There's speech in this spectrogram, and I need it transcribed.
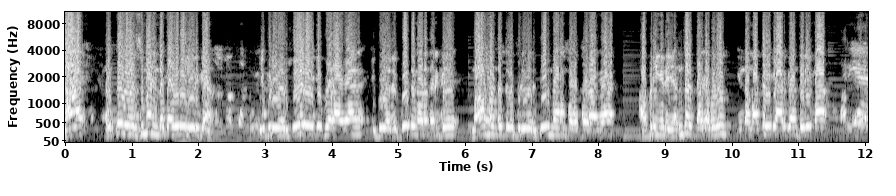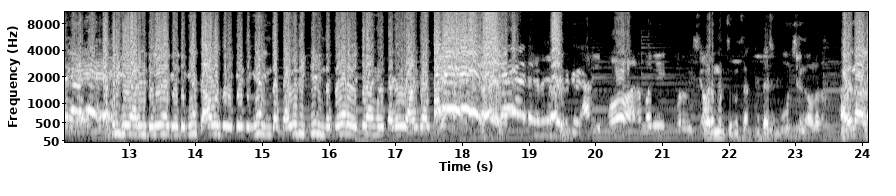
நான் முப்பது வருஷமா இந்த பகுதியில் இருக்கேன். இப்படி ஒரு பேர் வைக்க போறாங்க இப்படி ஒரு கூட்டம் நடந்திருக்கு மாமன்றத்துல இப்படி ஒரு தீர்மானம் போட போறாங்க அப்படிங்கிற எந்த தகவலும் இந்த மக்களுக்கு யாருக்காவது தெரியுமா? பத்திரிகை யாருங்க தெளிவா கேட்டீங்க காவல்துறை கேட்டீங்க இந்த பகுதிக்கு இந்த பேரை வைக்கிறாங்கிற தகவல் யாருக்காவது Right. இப்போ அனுமதி ஒரு விஷயம். ஒரு முடிச்சிருக்கோம் சார் பேசுங்க முடிச்சிருங்க அவ்வளவுதான். அதனால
